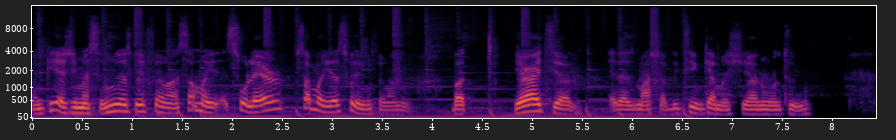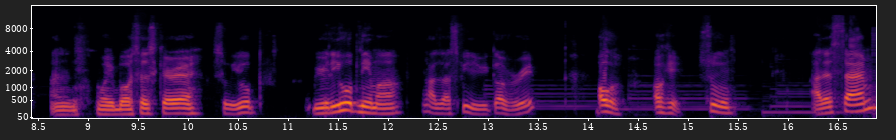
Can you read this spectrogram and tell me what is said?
when PSG missing? Who does play for them? Somebody Soler, somebody does play for them. But you're right, Ian. It does mash up the team chemistry and all too. And worry about his career. So we hope, we really hope Neymar has a speedy recovery. Oh, okay. So at this time,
